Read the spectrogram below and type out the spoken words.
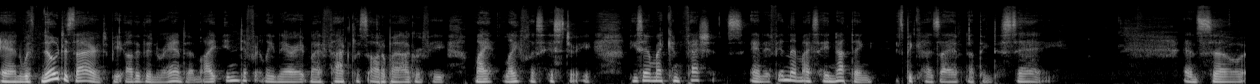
and with no desire to be other than random, I indifferently narrate my factless autobiography, my lifeless history. These are my confessions, and if in them I say nothing, it's because I have nothing to say. And so,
